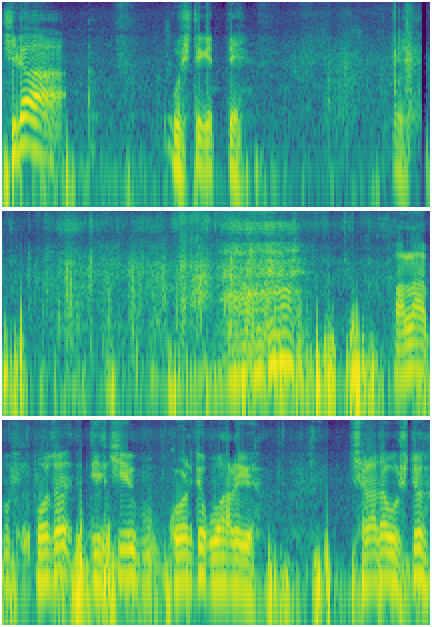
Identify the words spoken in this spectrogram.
Şila. Uçtu gitti. Vallahi bu boza dilkiyi gördü kovalıyor. Şila da uçtu.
